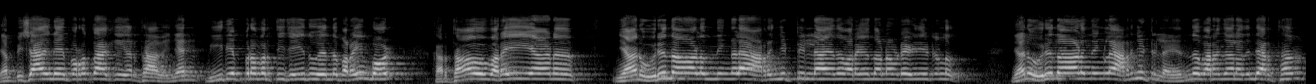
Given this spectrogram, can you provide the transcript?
ഞാൻ പിശാചിനെ പുറത്താക്കി കർത്താവെ. ഞാൻ വീര്യപ്രവൃത്തി ചെയ്തു എന്ന് പറയുമ്പോൾ കർത്താവ് പറയുകയാണ് ഞാൻ ഒരു നാളും നിങ്ങളെ അറിഞ്ഞിട്ടില്ല എന്ന് പറയുന്നതാണ് അവിടെ എഴുതിയിട്ടുള്ളത്. ഞാൻ ഒരു നാളും നിങ്ങളെ അറിഞ്ഞിട്ടില്ല. എന്ന് പറഞ്ഞാൽ അതിന്റെ അർത്ഥം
